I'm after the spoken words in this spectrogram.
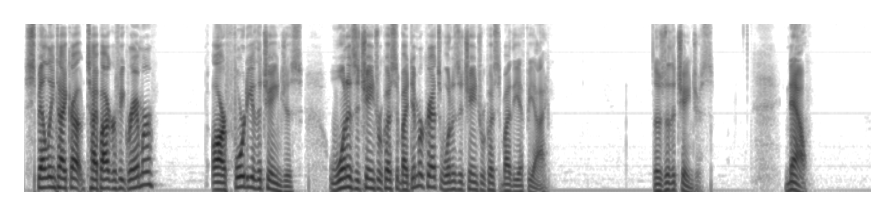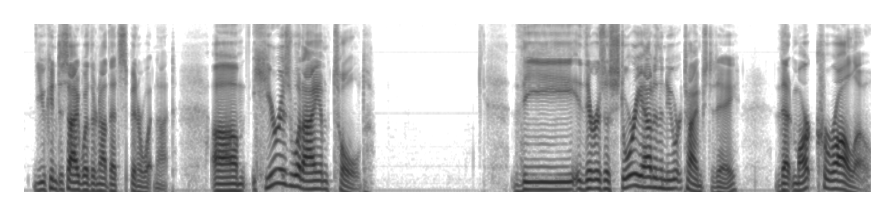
Spelling, typography, grammar are 40 of the changes. One is a change requested by Democrats, one is a change requested by the FBI. Those are the changes. Now, you can decide whether or not that's spin or whatnot. Um, here is what I am told. The there is a story out in the New York Times today that Mark Corallo,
